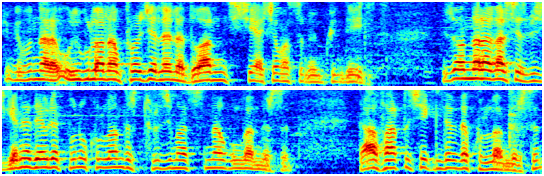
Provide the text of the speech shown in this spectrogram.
Çünkü bunlara uygulanan projelerle doğanın iç içe yaşaması mümkün değil. Biz onlara karşıyız. Biz gene devlet bunu kullandırsın, turizm açısından kullandırsın. Daha farklı şekilleri de kullandırsın.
